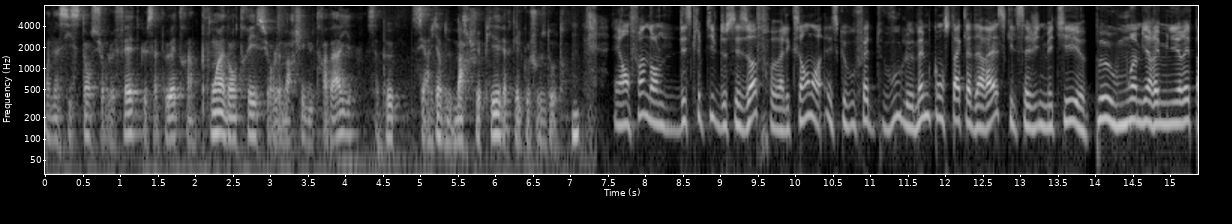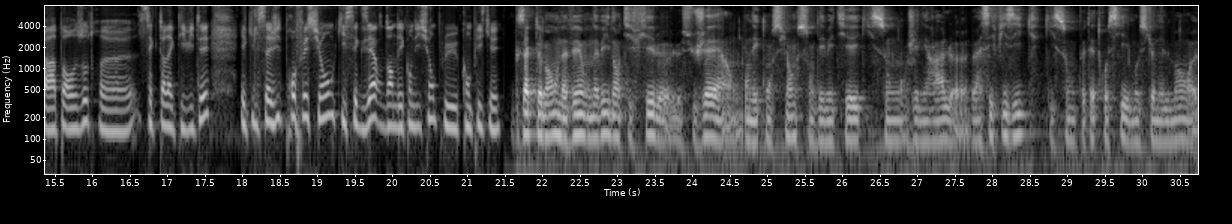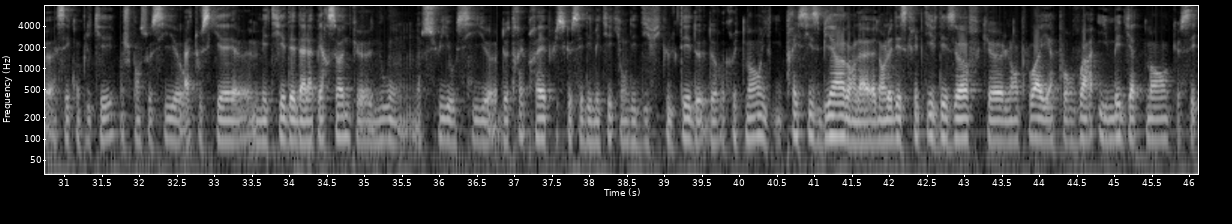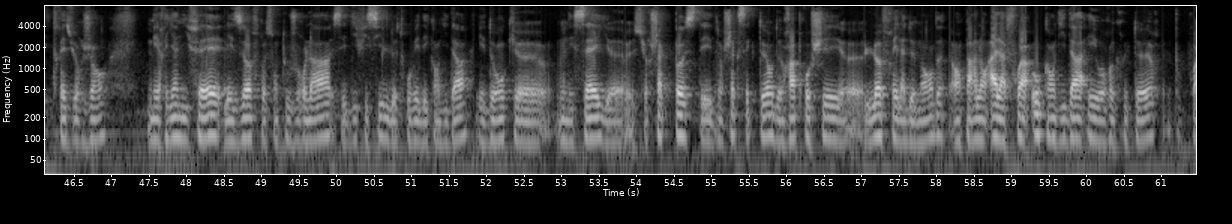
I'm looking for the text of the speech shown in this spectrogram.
en insistant sur le fait que ça peut être un point d'entrée sur le marché du travail, ça peut servir de marchepied vers quelque chose d'autre. Et enfin, dans le descriptif de ces offres, Alexandre, est-ce que vous faites, vous, le même constat que la DARES, qu'il s'agit de métiers peu ou moins bien rémunérés par rapport aux autres euh, secteurs d'activité et qu'il s'agit de professions qui s'exercent dans des conditions plus compliquées? Exactement, on avait, on avait identifié le, sujet, hein. on est conscient que ce sont des métiers qui sont en général euh, assez physiques, qui sont peut-être aussi émotionnellement euh, assez compliqués. Je pense aussi à tout ce qui est métier d'aide à la personne que nous, on, suit aussi de très près puisque c'est des métiers qui ont des difficultés de, recrutement. Il, précise bien dans, dans le descriptif des offres que l'emploi est à pourvoir immédiatement, que c'est très urgent mais rien n'y fait. Les offres sont toujours là, c'est difficile de trouver des candidats et donc euh, on essaye euh, sur chaque poste et dans chaque secteur de rapprocher euh, l'offre et la demande en parlant à la fois aux candidats et aux recruteurs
